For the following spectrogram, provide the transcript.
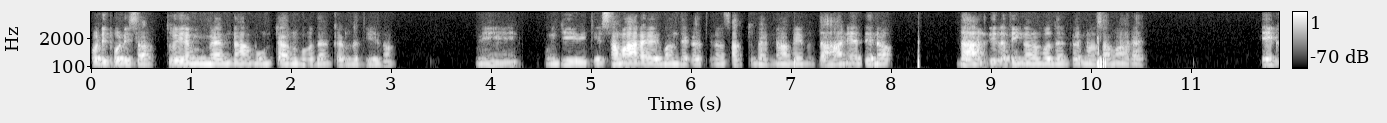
පොඩි පොඩි සත්තු එහෙම මැරනාම උන්ට අනුමෝදන් කරලා තියෙනවා. මේ උන් ජීවිතේ සමහර අය මම දැකලා තියෙනවා සත්තු මැරනාම එහෙම දානය දෙනවා. දාන දීලා පින් අනුමෝදන් කරනවා සමහර අය. ඒක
